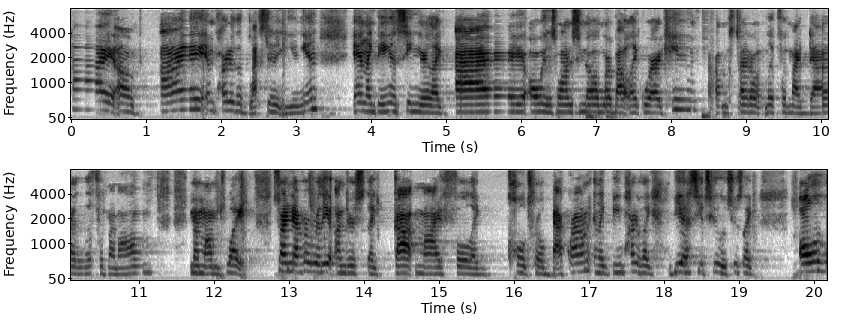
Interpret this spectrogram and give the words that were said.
Hi, um, I am part of the Black Student Union, and like being a senior, like I always wanted to know more about like where I came from. Because I don't live with my dad, I live with my mom. My mom's white, so I never really understood like got my full like cultural background and like being part of like BSU too, which was like all of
